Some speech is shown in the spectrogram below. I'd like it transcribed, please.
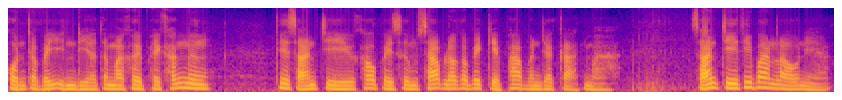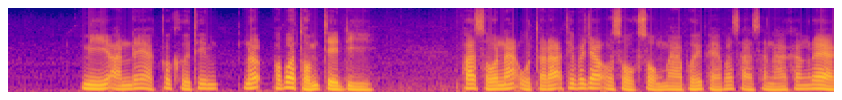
คนจะไปอินเดียแต่มาเคยไปครั้งหนึ่งที่สารจีเข้าไปซึมซับแล้วก็ไปเก็บภาพบรรยากาศมา สารจีที่บ้านเราเนี่ยมีอันแรกก็คือที่พระปฐมเจดีย์ ระโสนอุตระที่พระเจ้าอโศกส่งมาเผยแผ่พระศาสนาครั้งแรก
